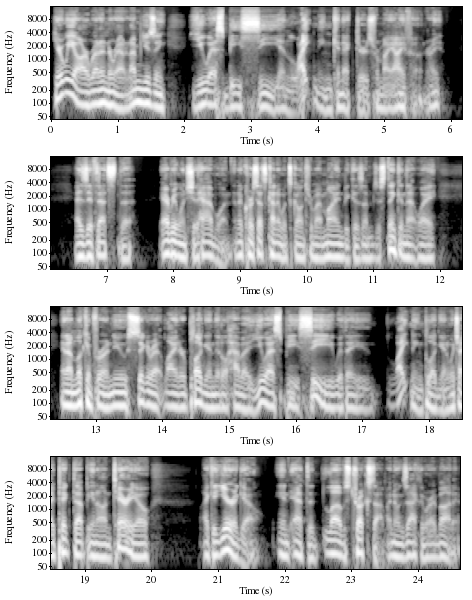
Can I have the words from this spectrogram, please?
Here we are running around and I'm using USB C and lightning connectors for my iPhone, right? As if that's the, everyone should have one. And of course, that's kind of what's going through my mind because I'm just thinking that way. And I'm looking for a new cigarette lighter plug-in that'll have a USB C with a lightning plug-in, which I picked up in Ontario like a year ago in at the Love's truck stop. I know exactly where I bought it.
